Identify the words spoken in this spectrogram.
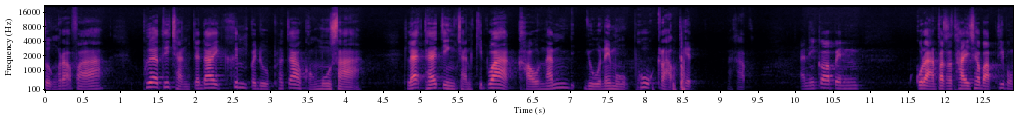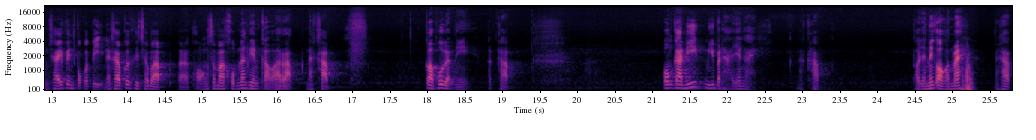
สูงระฟ้า เพื่อที่ฉันจะได้ขึ้นไปดูพระเจ้าของมูซา และแท้จริงฉันคิดว่าเขานั้นอยู่ในหมู่ผู้กล่าวเท็จ อันนี้ก็เป็นกุรานภาษาไทยฉบับที่ผมใช้เป็นปกตินะครับ ก็คือฉบับของสมาคมนักเรียนเก่าอาหรับนะครับ ก็พูดแบบนี้นะครับ องค์การนี้มีปัญหายังไงนะครับ พอจะนึกออกกันไหมนะครับ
